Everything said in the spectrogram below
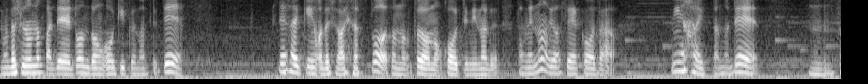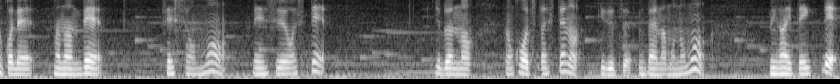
私の中でどんどん大きくなっててで最近私はやっとそのプロのコーチになるための養成講座に入ったので、うん、そこで学んでセッションも練習をして自分のそのコーチとしての技術みたいなものも磨いていって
